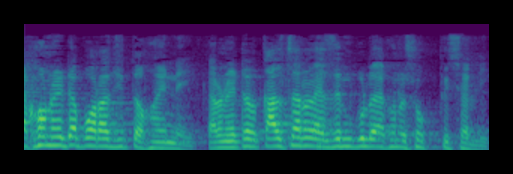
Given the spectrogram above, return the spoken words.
এখনও এটা পরাজিত হয় নাই, কারণ এটার কালচারাল এজেন্টগুলো এখনও শক্তিশালী।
